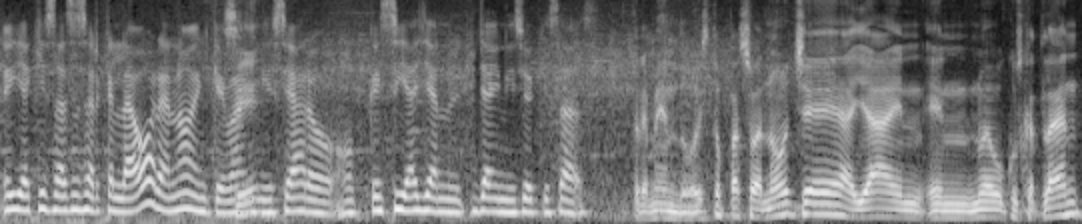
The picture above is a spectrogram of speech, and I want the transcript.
Y ya quizás se acerca la hora, ¿no? En que va a iniciar o, que sí, ya, ya inició quizás. Tremendo. Esto pasó anoche allá en, en Nuevo Cuscatlán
